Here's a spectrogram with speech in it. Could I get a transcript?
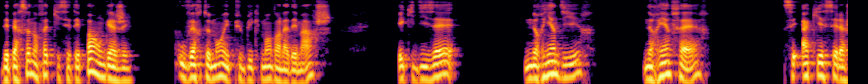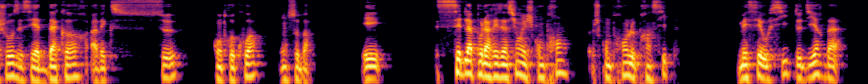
des personnes en fait qui s'étaient pas engagées ouvertement et publiquement dans la démarche et qui disaient ne rien dire, ne rien faire, c'est acquiescer la chose et c'est être d'accord avec ce contre quoi on se bat. Et c'est de la polarisation et je comprends, je comprends le principe, mais c'est aussi de dire, bah,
